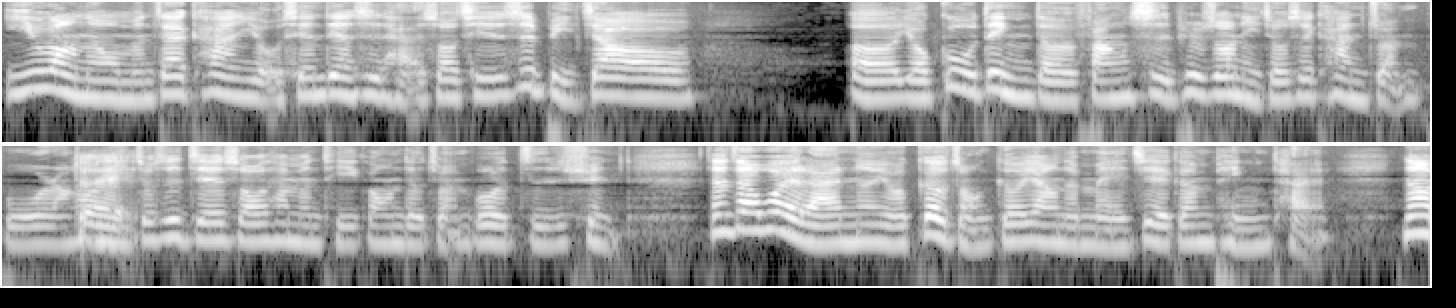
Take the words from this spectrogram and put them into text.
以往呢，我们在看有线电视台的时候，其实是比较呃有固定的方式，譬如说你就是看转播，然后你就是接收他们提供的转播资讯。但在未来呢，有各种各样的媒介跟平台，那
